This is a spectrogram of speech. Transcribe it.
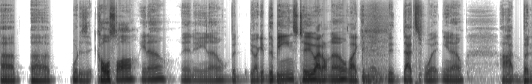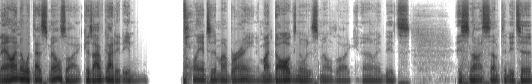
uh, uh, what is it, coleslaw? You know, and you know, but do I get the beans too? I don't know. Like, and it, it, that's what you know. I, but now I know what that smells like because I've got it in planted in my brain. My dogs know what it smells like. You know, it, it's it's not something. It's a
